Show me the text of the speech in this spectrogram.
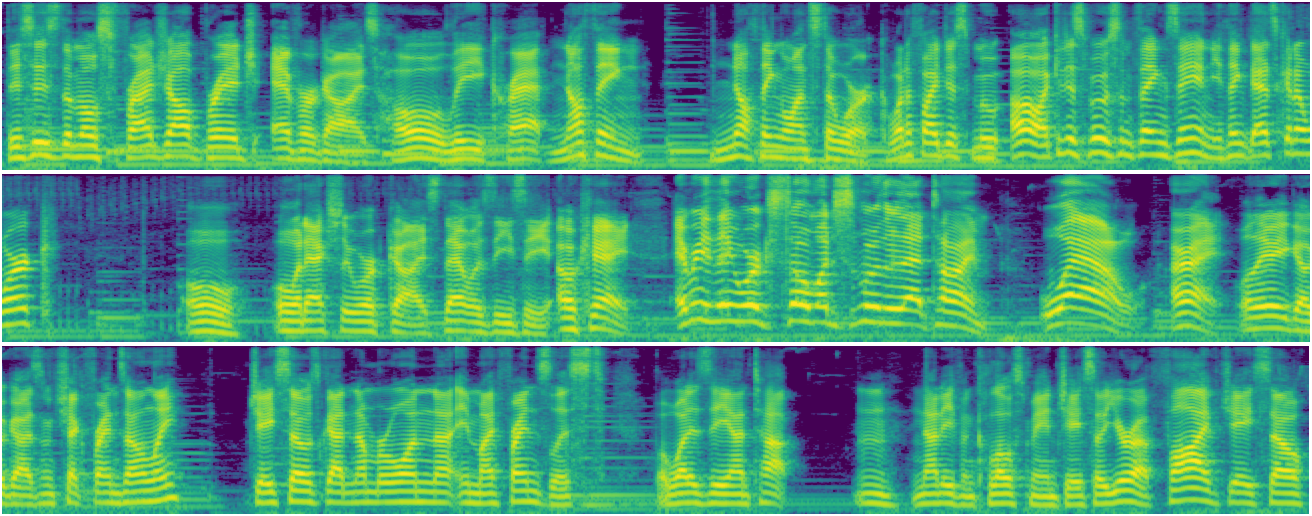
This is the most fragile bridge ever, guys. Holy crap. Nothing, nothing wants to work. What if I just move? Oh, I can just move some things in. You think that's gonna work? Oh, oh, it actually worked, guys. That was easy. Okay, everything worked so much smoother that time. Wow. All right, well, there you go, guys. I'm check friends only. Jaso's got number one uh, in my friends list, but what is he on top? Mm, not even close, man, Jaso. You're a five, Jaso.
